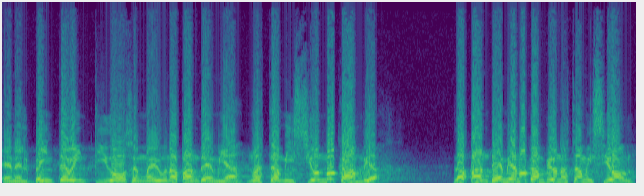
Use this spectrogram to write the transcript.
en el 2022 en medio de una pandemia, nuestra misión no cambia. La pandemia no cambió nuestra misión.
